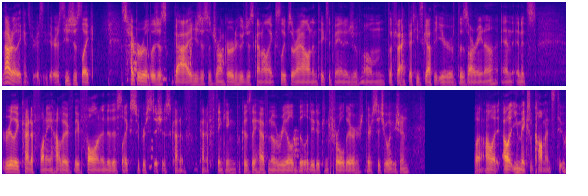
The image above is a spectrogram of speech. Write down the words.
not really a conspiracy theorist he's just like this hyper religious guy. He's just a drunkard who just kind of like sleeps around and takes advantage of um the fact that he's got the ear of the Tsarina, and and it's really kind of funny how they've they've fallen into this like superstitious kind of kind of thinking because they have no real ability to control their their situation. But I'll let I'll let you make some comments too.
